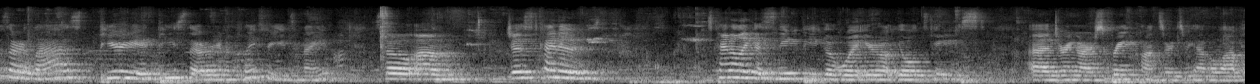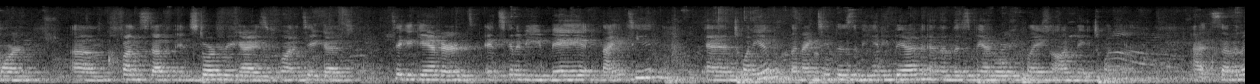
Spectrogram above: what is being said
Was our last period piece that we're going to play for you tonight. So um, just kind of, it's kind of like a sneak peek of what you'll taste uh, during our spring concerts. We have a lot more um, fun stuff in store for you guys if you want to take a, take a gander. It's going to be May 19th and 20th. The 19th is the beginning band, and then this band will be playing on May 20th at 7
